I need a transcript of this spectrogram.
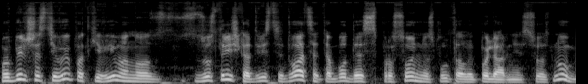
у більшості випадків іменно зустрічка 220 або десь просонню сплутали полярність. Ось, ну, в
